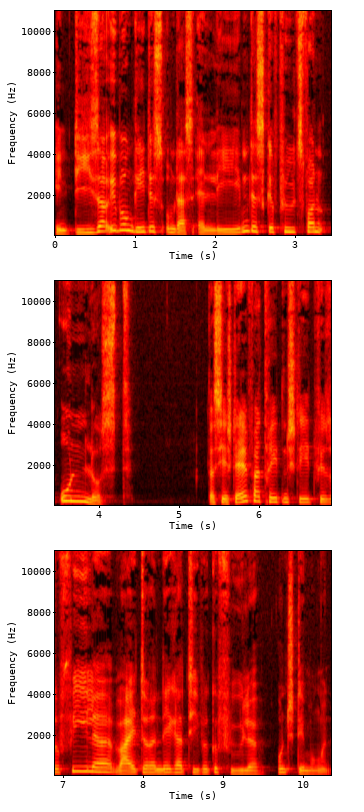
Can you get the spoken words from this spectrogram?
In dieser Übung geht es um das Erleben des Gefühls von Unlust, das hier stellvertretend steht für so viele weitere negative Gefühle und Stimmungen.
